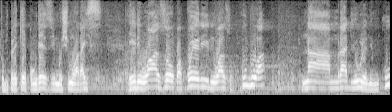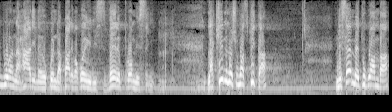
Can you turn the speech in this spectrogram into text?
tumpelekee pongezi Mheshimiwa Rais. Hili wazo kwa kweli ni wazo kubwa na mradi ule ni mkubwa na hali inayokwenda pale kwa kweli is very promising. Lakini Mheshimiwa Spika, niseme tu kwamba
